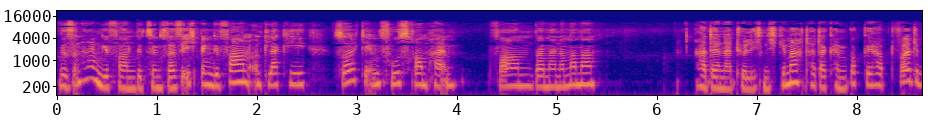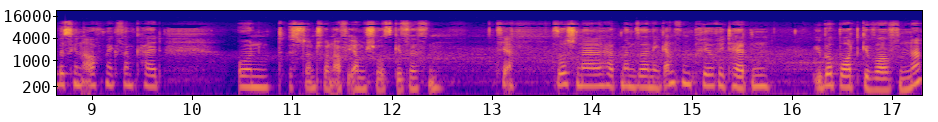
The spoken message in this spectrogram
Wir sind heimgefahren, beziehungsweise ich bin gefahren und Lucky sollte im Fußraum heimfahren bei meiner Mama. Hat er natürlich nicht gemacht, hat er keinen Bock gehabt, wollte ein bisschen Aufmerksamkeit und ist dann schon auf ihrem Schoß gesessen. Tja, so schnell hat man seine ganzen Prioritäten über Bord geworfen, ne?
